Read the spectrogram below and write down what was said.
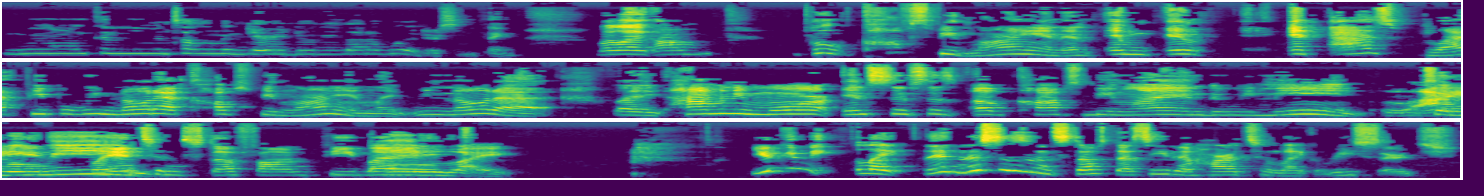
you know, couldn't even tell them in jury duty that I would or something. But like, um, po- cops be lying, and and and and as black people, we know that cops be lying. Like we know that. Like, how many more instances of cops be lying do we need to lying, believe? planting stuff on people. Like- Like, you can be like, then this isn't stuff that's even hard to like research.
